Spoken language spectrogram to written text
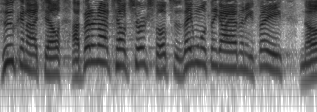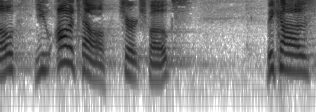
Who can I tell? I better not tell church folks because they won't think I have any faith. No, you ought to tell church folks because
